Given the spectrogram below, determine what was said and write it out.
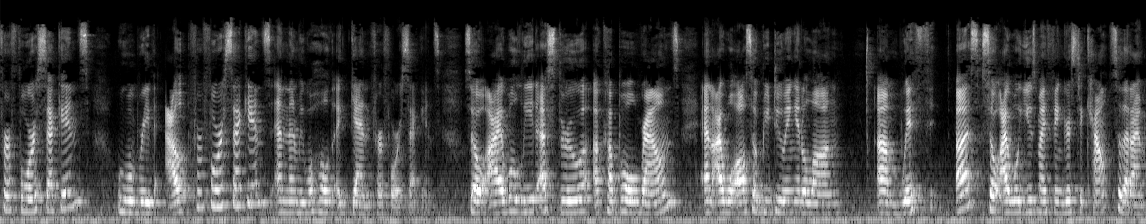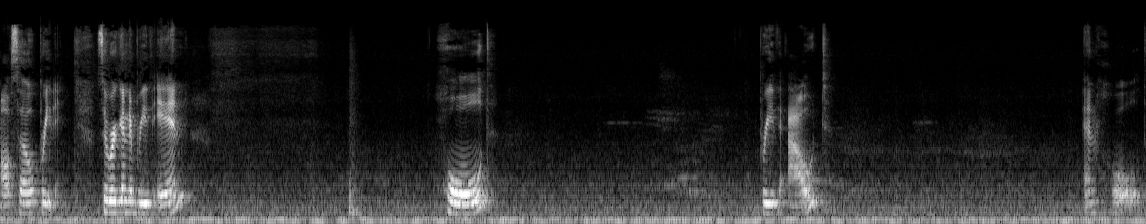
for four seconds. We will breathe out for four seconds, and then we will hold again for four seconds. So I will lead us through a couple rounds, and I will also be doing it along um, with us. So I will use my fingers to count so that I'm also breathing. So we're gonna breathe in, hold, breathe out, and hold.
